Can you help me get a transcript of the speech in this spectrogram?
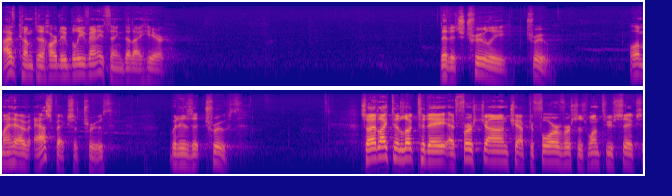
I've come to hardly believe anything that I hear. That it's truly true. Well, it might have aspects of truth, but is it truth? So I'd like to look today at 1 John chapter 4 verses 1 through 6.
